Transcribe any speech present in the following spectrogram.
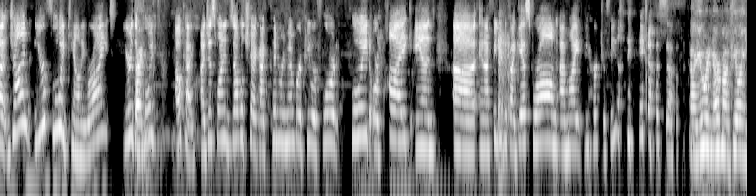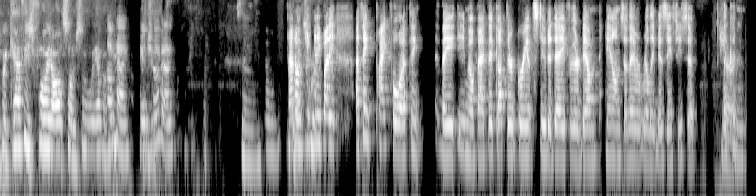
Uh, John, you're Floyd County, right? You're the Right. Floyd. Okay, I just wanted to double check. I couldn't remember if you were Floyd, Floyd or Pike, and uh, and I figured if I guessed wrong, I might hurt your feelings. yeah, so No, you wouldn't hurt my feelings, but Kathy's Floyd also, so we have a okay, injury. okay. So I don't think what- anybody, I think Pikeville, I think they emailed back, they've got their grants due today for their downtown, so they were really busy. She said they Sure. couldn't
